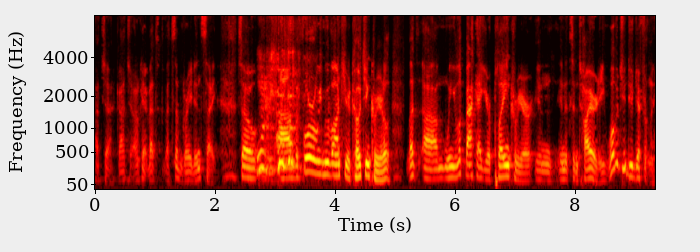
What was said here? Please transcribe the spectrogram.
Gotcha, gotcha. Okay, that's that's some great insight. So, yeah. uh, before we move on to your coaching career, let um, when you look back at your playing career in in its entirety, what would you do differently?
